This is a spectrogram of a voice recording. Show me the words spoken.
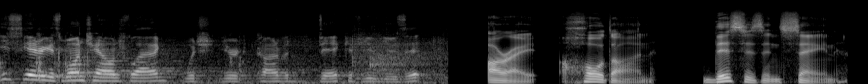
Each skater gets one challenge flag, which you're kind of a dick if you use it. All right, hold on. This is insane.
